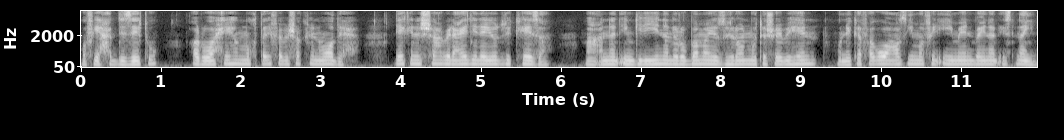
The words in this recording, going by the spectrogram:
وفي حد ذاته أرواحهم مختلفة بشكل واضح. لكن الشعب العادي لا يدرك هذا مع أن الإنجيليين لربما يظهران متشابهان هناك فجوة عظيمة في الإيمان بين الاثنين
